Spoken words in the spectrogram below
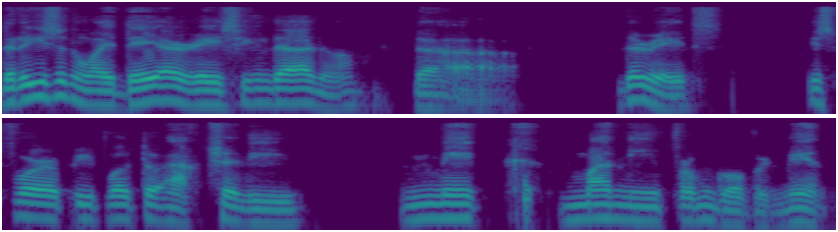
the reason why they are raising the, ano, the, the rates is for people to actually make money from government.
